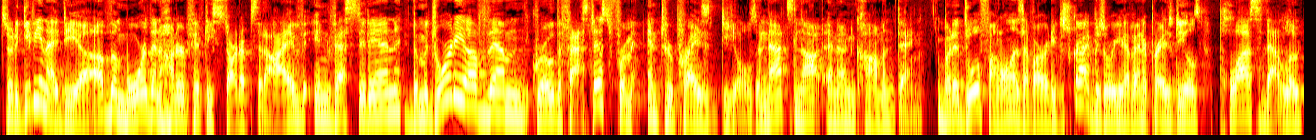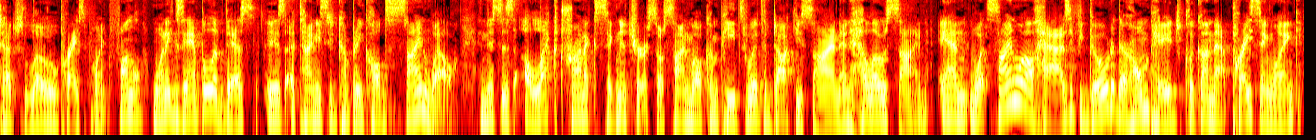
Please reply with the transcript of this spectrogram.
So to give you an idea of the more than 150 startups that I've invested in, the majority of them grow the fastest from enterprise deals. And that's not an uncommon thing. But a dual funnel, as I've already described, is where you have enterprise deals plus that low touch, low price point funnel. One example of this is a tiny seed company called Signwell. And this is electronic signature. So Signwell competes with DocuSign and HelloSign. And what Signwell has, if you go to their homepage, click on that pricing link,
